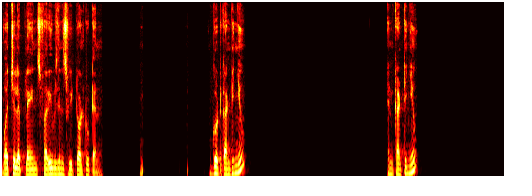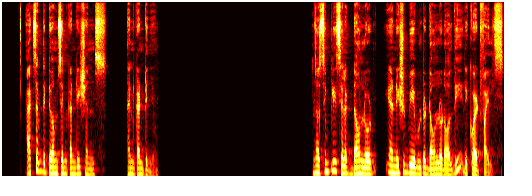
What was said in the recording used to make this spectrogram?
virtual appliance for eBusiness Suite 12 to 10. Go to continue and continue. Accept the terms and conditions and continue. Now simply select download and you should be able to download all the required files.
